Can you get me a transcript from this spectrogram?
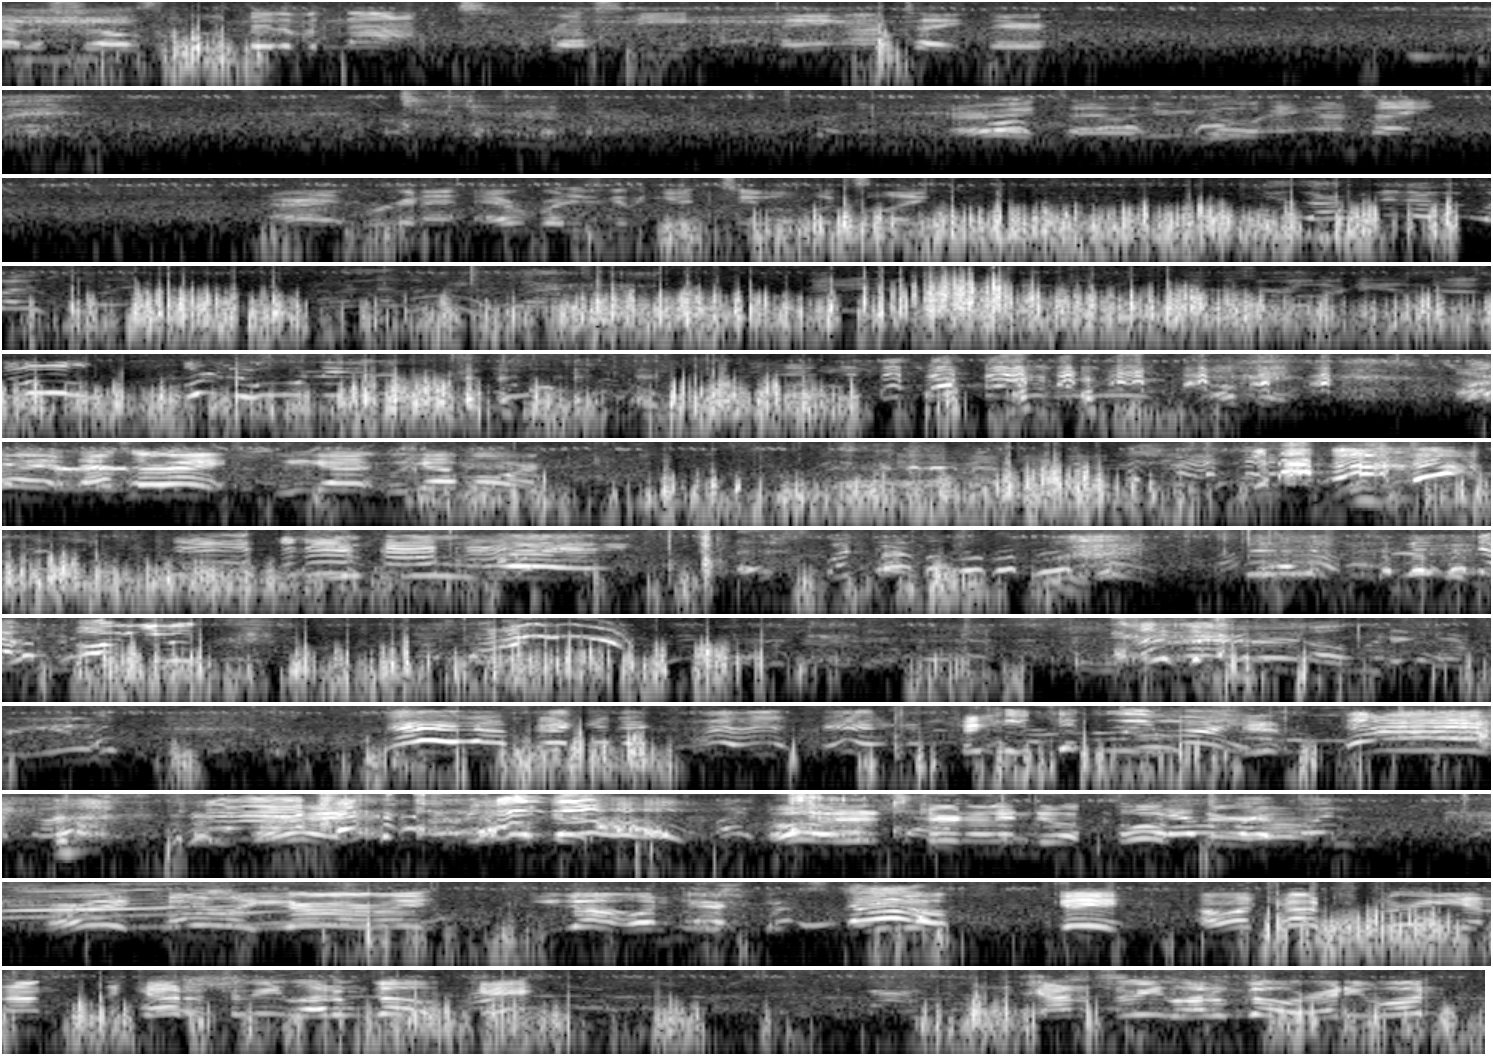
got ourselves a little bit of a knot. Rusty, hang on tight there. All right, Tyler, here you go. Hang on tight. All right, we're gonna, everybody's gonna get to right. We got we got more. Oh, it's turning into a cluster. All right, Tyler, you're all right. You got one here. Here let them go, okay? On the count of three, let them go. Ready? One,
